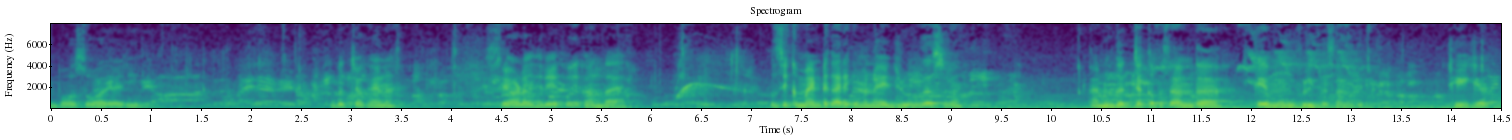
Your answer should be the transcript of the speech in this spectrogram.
ਬਹੁਤ ਸਵਾਦ ਹੈ ਜੀ। ਬੱਚਾ ਖਾਣਾ ਸਿਆਲਾ ਹਰੇਕ ਕੋਈ ਖਾਂਦਾ ਹੈ। ਤੁਸੀਂ ਕਮੈਂਟ ਕਰਕੇ ਮੈਨੂੰ ਇਹ ਜ਼ਰੂਰ ਦੱਸੋ ਤੁਹਾਨੂੰ ਗੱਚਕ ਪਸੰਦ ਆ ਕਿ ਮੂੰਗਫਲੀ ਪਸੰਦ ਹੈ ਠੀਕ ਹੈ?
